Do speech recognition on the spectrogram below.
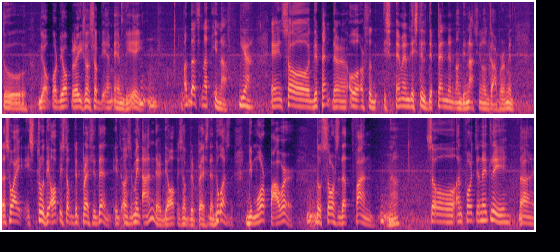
to the, for the operations of the MMDA. But that's not enough. Yeah. And so depend there also is MMD is still dependent on the national government. That's why it's true the office of the president it was made under the office of the president who has the more power to source that fund. no? So unfortunately, uh,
